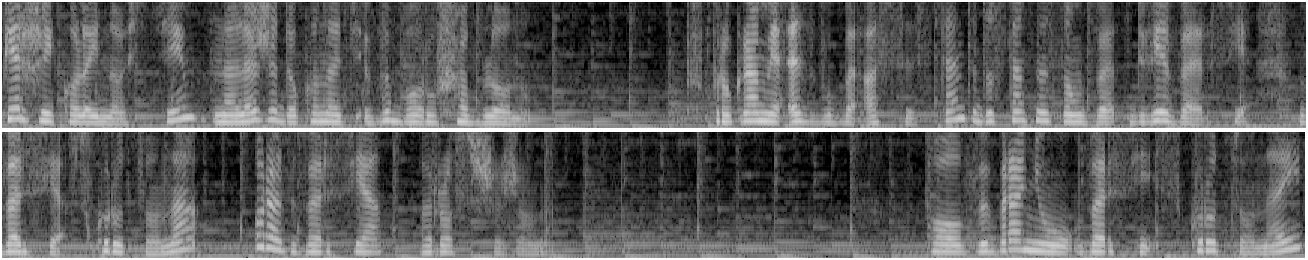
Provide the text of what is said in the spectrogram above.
pierwszej kolejności należy dokonać wyboru szablonu. W programie SWB Assistant dostępne są we dwie wersje: wersja skrócona oraz wersja rozszerzona. Po wybraniu wersji skróconej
